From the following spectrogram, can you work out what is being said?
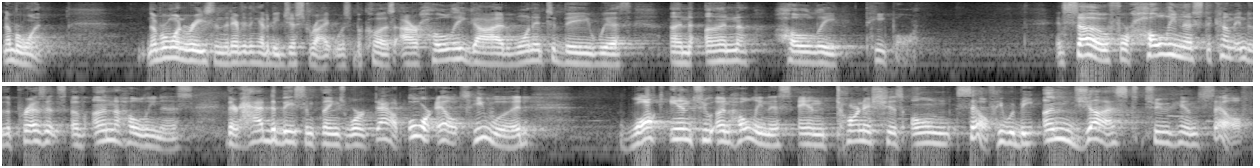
Number one, number one reason that everything had to be just right was because our holy God wanted to be with an unholy people. And so, for holiness to come into the presence of unholiness, there had to be some things worked out, or else he would walk into unholiness and tarnish his own self. He would be unjust to himself.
